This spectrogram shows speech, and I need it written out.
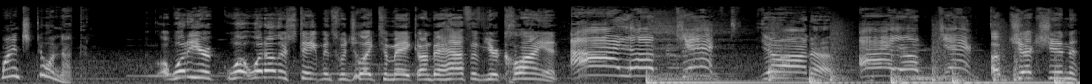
Why ain't you doing nothing? Uh, what are your what what other statements would you like to make on behalf of your client? I object, Your Honor. I object. Objection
